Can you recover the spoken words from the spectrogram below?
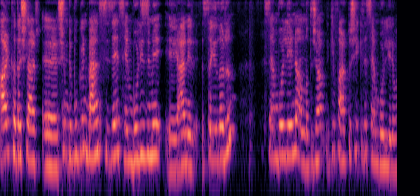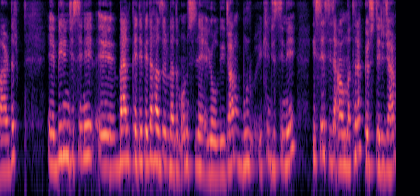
Arkadaşlar e, şimdi bugün ben size sembolizmi e, yani sayıların sembollerini anlatacağım. İki farklı şekilde sembolleri vardır. E, Birincisini e, ben PDF'de hazırladım. Onu size yollayacağım. Bu ikincisini ise size anlatarak göstereceğim.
